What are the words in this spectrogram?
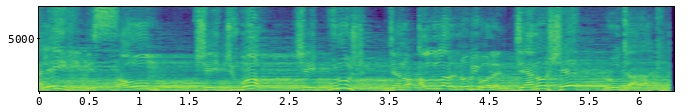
আলাইহি বিসৌম সেই যুবক, সেই পুরুষ যেন আল্লাহর নবী বলেন, যেন সে রোজা রাখে।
